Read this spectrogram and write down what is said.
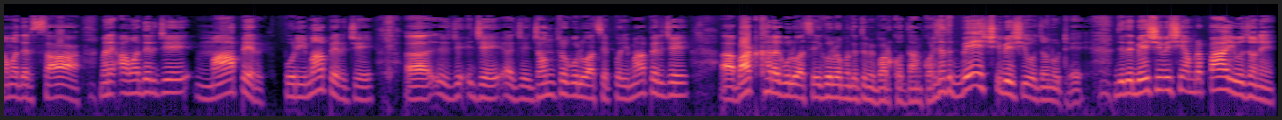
আমাদের সা মানে আমাদের যে মাপের, পরিমাপের যে যে যে যন্ত্রগুলো আছে, পরিমাপের যে বাটখারাগুলো আছে, এগুলোর মধ্যে তুমি বরকত দান করে। যাতে বেশি বেশি ওজন উঠে যদি বেশি বেশি আমরা পাই ওজনে।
